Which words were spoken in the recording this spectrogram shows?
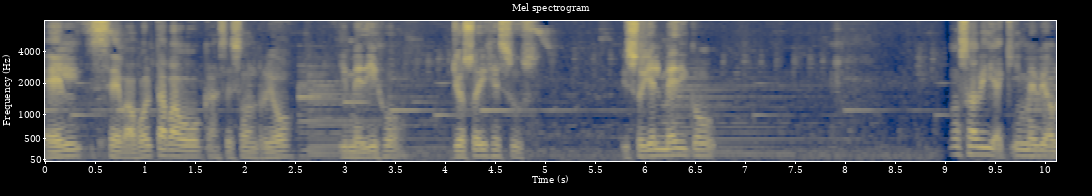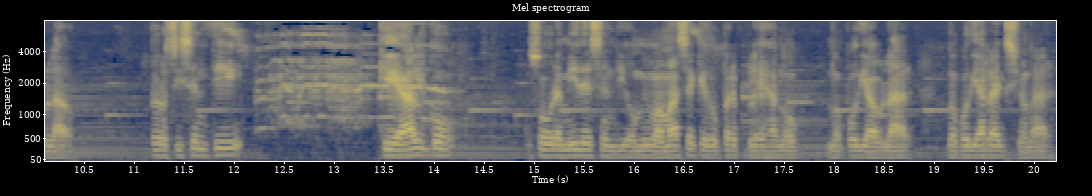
Él se bajó el tapabocas, se sonrió y me dijo, yo soy Jesús y soy el médico. No sabía quién me había hablado, pero sí sentí que algo sobre mí descendió. Mi mamá se quedó perpleja, no, no podía hablar, no podía reaccionar.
